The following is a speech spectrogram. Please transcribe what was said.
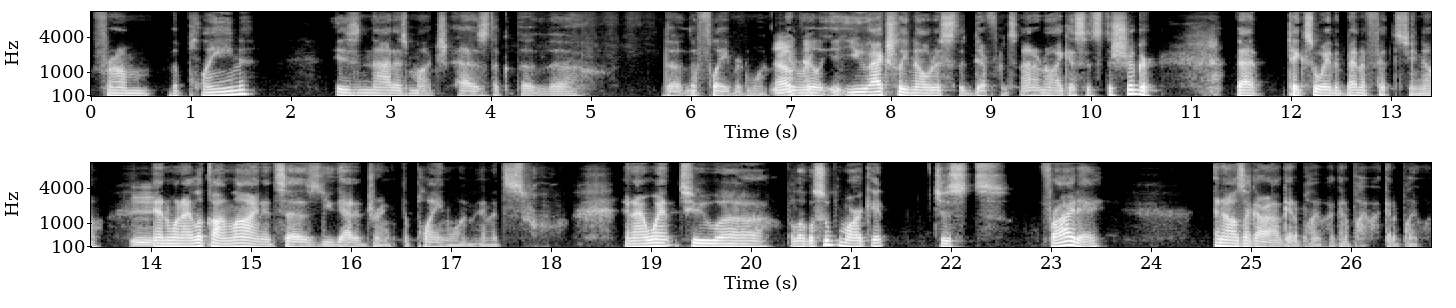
from the plain is not as much as the the the the, the flavored one. Okay. It really it- you actually notice the difference. And I don't know. I guess it's the sugar that takes away the benefits. You know. Mm. And when I look online, it says you got to drink the plain one, and it's. And I went to uh, the local supermarket just Friday, and I was like, "All right, I'll get a plain. one. I got a plain. one. I got a plain one."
